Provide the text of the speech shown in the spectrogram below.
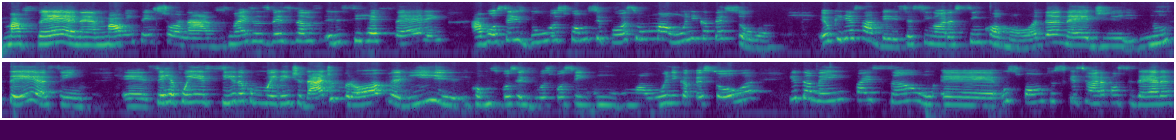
má fé, né, mal intencionados, mas às vezes elas, eles se referem a vocês duas como se fosse uma única pessoa. Eu queria saber se a senhora se incomoda, né, de não ter, assim, é, ser reconhecida como uma identidade própria ali, como se vocês duas fossem um, uma única pessoa, e também quais são é, os pontos que a senhora considera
